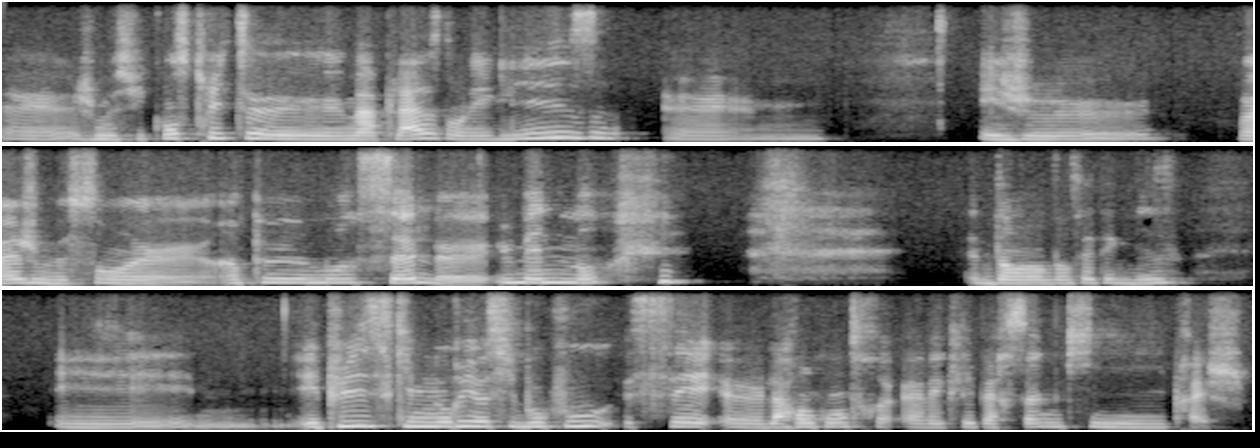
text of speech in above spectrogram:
euh, je me suis construite euh, ma place dans l'église euh, et je, je me sens un peu moins seule humainement dans, cette église. Et, puis, ce qui me nourrit aussi beaucoup, c'est la rencontre avec les personnes qui prêchent.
